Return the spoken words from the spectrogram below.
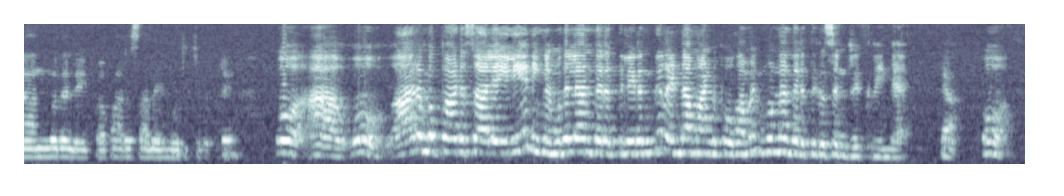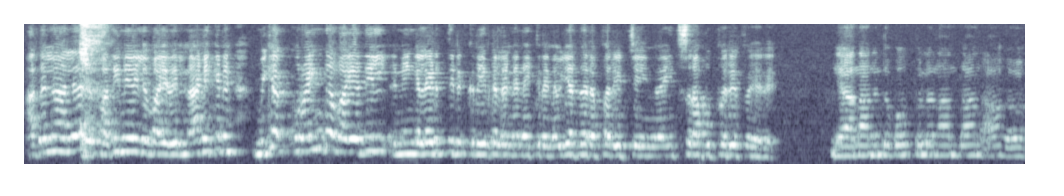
நான் முதல்ல இப்ப பாடசாலையை முடிச்சு விட்டேன். ஓ ஓ ஆரம்ப பாடசாலையிலேயே நீங்கள் முதலாம் தரத்திலிருந்து இரண்டாம் ஆண்டு போகாமல் மூணாம் தரத்துக்கு சென்றிருக்கிறீங்க. ஓ அதனால பதினேழு வயதில் நான் நினைக்கிறேன் மிக குறைந்த வயதில் நீங்கள் எடுத்திருக்கிறீர்கள் நினைக்கிறேன். உயர்தர பரீட்சை சிறப்பு பெரு பேரு நான் இந்த வகுப்புல நான் தான் ஆக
